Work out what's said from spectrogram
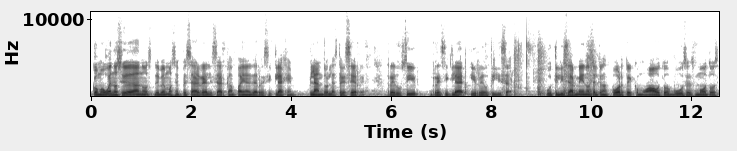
como buenos ciudadanos debemos empezar a realizar campañas de reciclaje empleando las 3R, reducir, reciclar y reutilizar. Utilizar menos el transporte como autos, buses, motos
